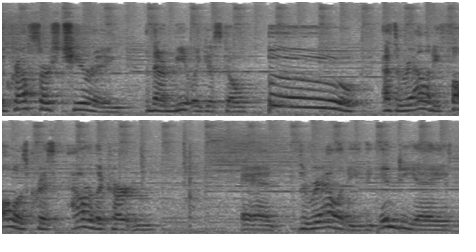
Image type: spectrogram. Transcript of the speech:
the crowd starts cheering and then immediately just go boo as the reality follows Chris out of the curtain. And the reality, the NDA,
